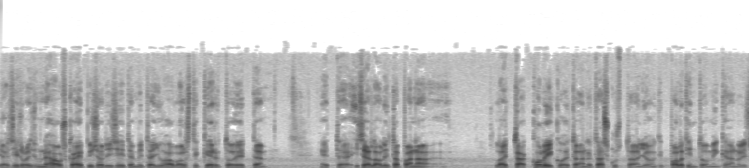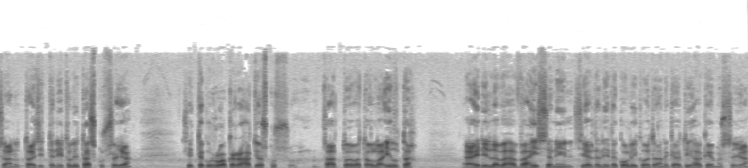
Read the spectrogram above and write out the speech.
ja siinä oli semmoinen hauska episodi siitä, mitä Juha Valsti kertoi, että, että isällä oli tapana laittaa kolikoita aina taskustaan johonkin palkintoon, minkä hän oli saanut, tai sitten niitä oli taskussa. Ja sitten kun ruokarahat joskus saattoivat olla ilta äidillä vähän vähissä, niin sieltä niitä kolikoita aina käytiin hakemassa. Ja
